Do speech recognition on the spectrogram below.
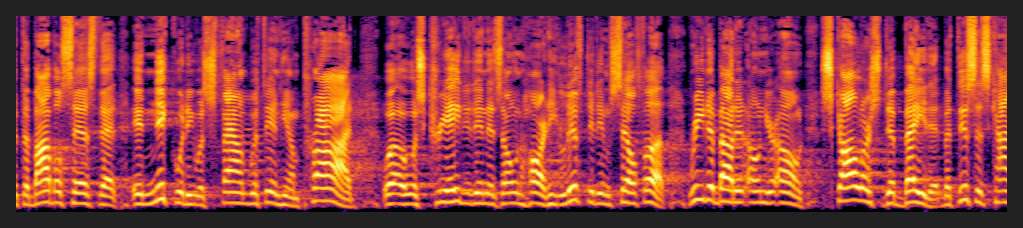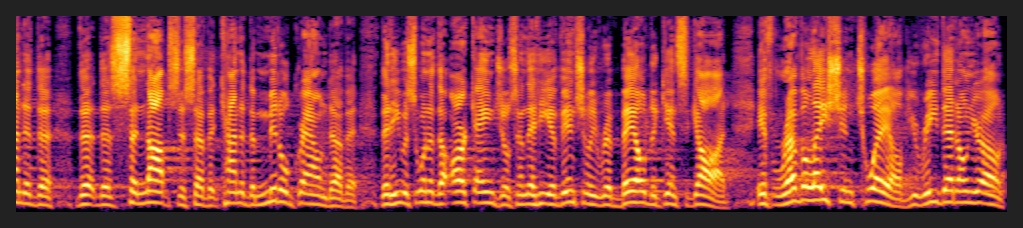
But the Bible says that iniquity was found within him. Pride was created in his own heart. He lifted himself up. Read about it on your own. Scholars debate it, but this is kind of the, the, the synopsis of it, kind of the middle ground of it that he was one of the archangels and that he eventually rebelled against God. If Revelation 12, you read that on your own,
